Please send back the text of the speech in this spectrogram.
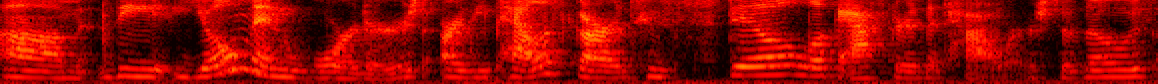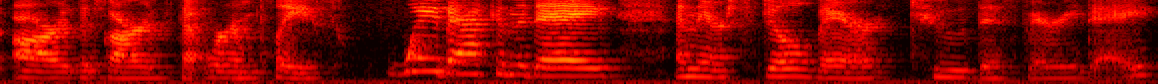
Um, the yeoman warders are the palace guards who still look after the tower. So those are the guards that were in place way back in the day, and they're still there to this very day.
